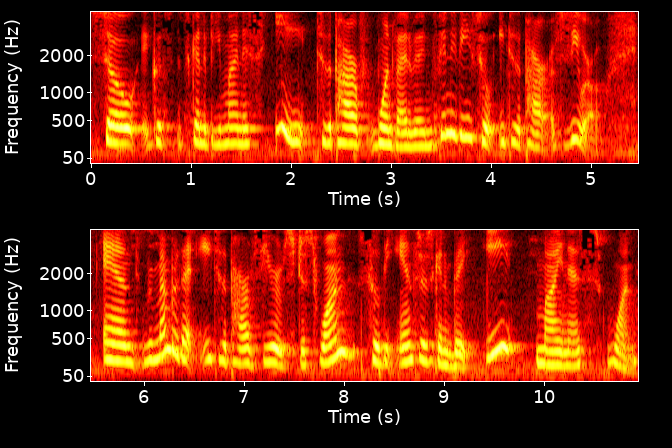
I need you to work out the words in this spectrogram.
So it goes, it's going to be minus e to the power of 1 divided by infinity, so e to the power of 0. And remember that e to the power of 0 is just 1, so the answer is going to be e minus 1.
